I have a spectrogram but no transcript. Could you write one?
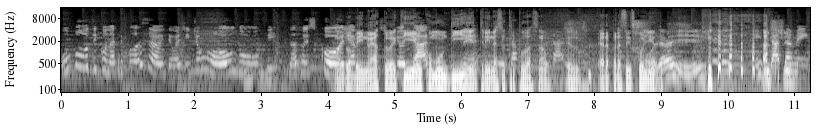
um músico na tripulação. Então a gente honrou o Luffy na sua escolha. Mandou bem, não é à toa que eu, como um dia, né? entrei nessa tripulação. Eu era pra ser escolhido. Olha aí. Exatamente.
